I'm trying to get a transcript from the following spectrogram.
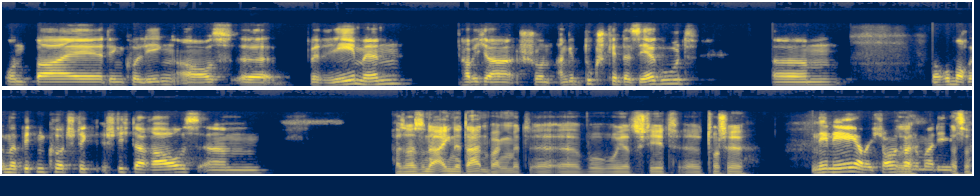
Und bei den Kollegen aus äh, Bremen habe ich ja schon angegeben, Duxch kennt er sehr gut. Ähm, warum auch immer, Bittenkurt sticht, sticht da raus. Ähm, also hast du eine eigene Datenbank mit, äh, äh, wo, wo jetzt steht, äh, Tusche. Nee, nee, aber ich schaue gerade mal die also.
